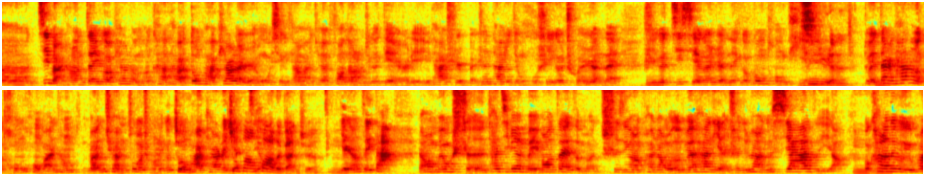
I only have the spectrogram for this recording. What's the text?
嗯，基本上在预告片里我们能看到他把动画片的人物形象完全放到了这个电影里，因为他是本身他已经不是一个纯人类，是一个机械跟人的一个共同体。机人。对，但是他那个瞳孔完成完全做成了一个动画片的眼睛。漫画的感觉。眼睛贼大。然后没有神，他即便眉毛再怎么吃惊啊夸张，我都觉得他的眼神就像一个瞎子一样。我看了那个预告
